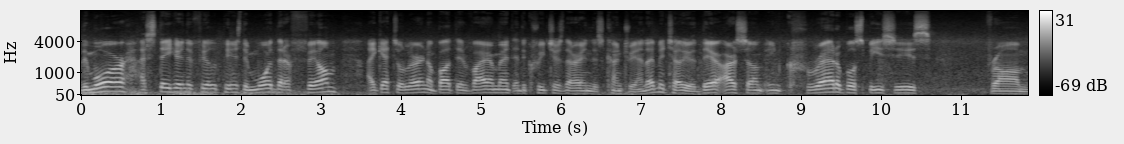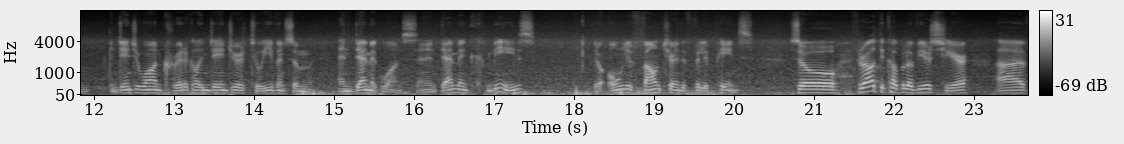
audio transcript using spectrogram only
The more I stay here in the Philippines, the more that I film, I get to learn about the environment and the creatures that are in this country. And let me tell you, there are some incredible species from endangered one, critical endangered, to even some endemic ones. And endemic means they're only found here in the Philippines. So throughout the couple of years here, I've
